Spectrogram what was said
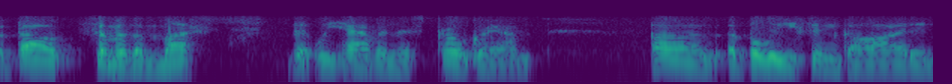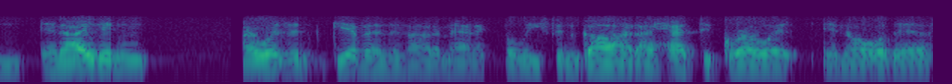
about some of the musts that we have in this program, uh, a belief in God, and, and I didn't, I wasn't given an automatic belief in God. I had to grow it in all of this.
